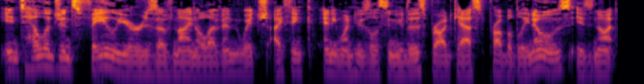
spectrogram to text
intelligence failures of 9-11, which I think anyone who's listening to this broadcast probably knows is not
